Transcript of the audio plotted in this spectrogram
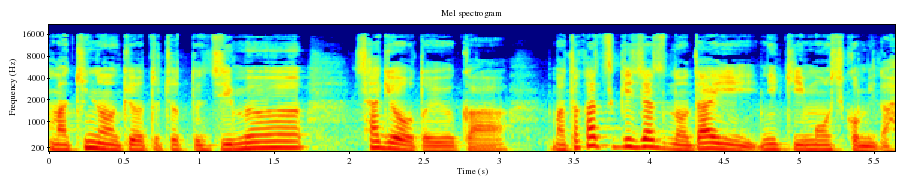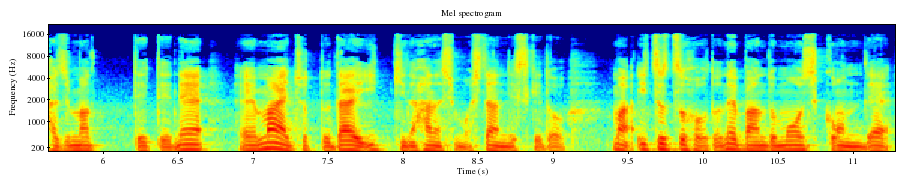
まあ、昨日今日とちょっと事務作業というか、まあ、高槻ジャズの第2期申し込みが始まっててね、えー前ちょっと第1期の話もしたんですけど、まあ、5つほどねバンド申し込んで、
